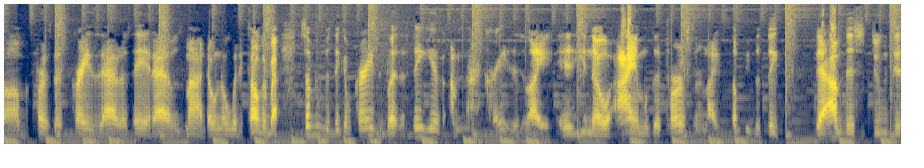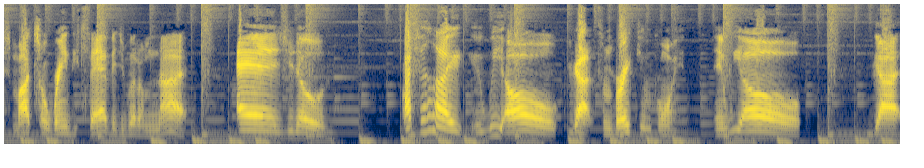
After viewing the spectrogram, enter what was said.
um, a person that's crazy out of his head, out of his mind, don't know what he's talking about. Some people think I'm crazy, but the thing is, I'm not crazy. Like, it, you know, I am a good person. Like, some people think that I'm this dude, this macho Randy Savage, but I'm not. And, you know, I feel like we all got some breaking points, and we all got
